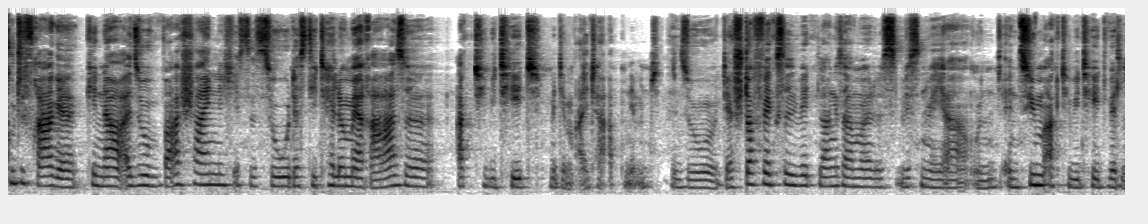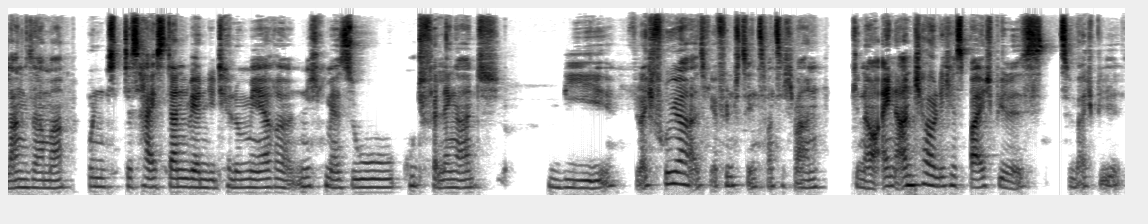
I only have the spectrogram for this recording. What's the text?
Gute Frage, genau. Also wahrscheinlich ist es so, dass die Telomerase Aktivität mit dem Alter abnimmt. Also der Stoffwechsel wird langsamer, das wissen wir ja, und Enzymaktivität wird langsamer. Und das heißt, dann werden die Telomere nicht mehr so gut verlängert wie vielleicht früher, als wir 15, 20 waren. Genau, ein anschauliches Beispiel ist zum Beispiel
